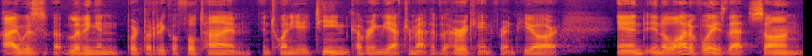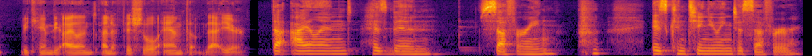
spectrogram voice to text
I was uh, living in Puerto Rico full time in 2018, covering the aftermath of the hurricane for NPR. And in a lot of ways, that song became the island's unofficial anthem that year. The island has been suffering, is continuing to suffer.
